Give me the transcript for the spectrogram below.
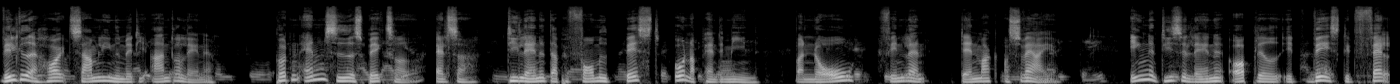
hvilket er højt sammenlignet med de andre lande. På den anden side af spektret, altså de lande, der performede bedst under pandemien, var Norge, Finland, Danmark og Sverige. Ingen af disse lande oplevede et væsentligt fald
